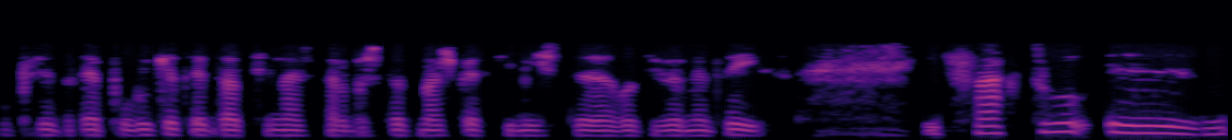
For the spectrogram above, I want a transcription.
o Presidente da República, tem dado sinais de estar bastante mais pessimista relativamente a isso. E, de facto, eh,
